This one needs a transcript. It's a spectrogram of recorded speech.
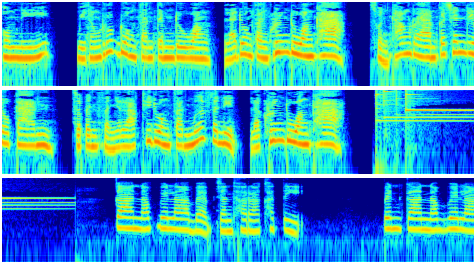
คมนี้ มีทั้งรูปดวงจันทร์เต็มดวง และดวงจันทร์ครึ่งดวงค่ะ ส่วนข้างแรมก็เช่นเดียวกัน จะเป็นสัญลักษณ์ที่ดวงจันทร์มืดสนิทและครึ่งดวงค่ะ การนับเวลาแบบจันทรคติ เป็นการนับเวลา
